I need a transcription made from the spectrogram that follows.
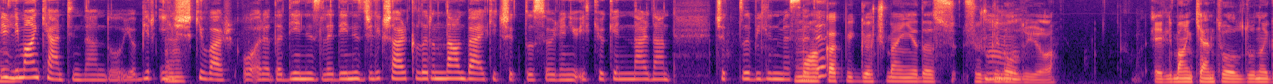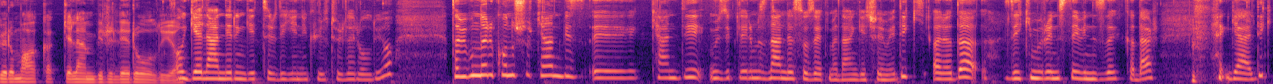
bir Hı. liman kentinden doğuyor. Bir ilişki Hı. var o arada denizle. Denizcilik şarkılarından belki çıktığı söyleniyor. İlk kökenin nereden çıktığı bilinmese Muhakkak de. Muhakkak bir göçmen ya da sürgün Hı. oluyor. e, liman kenti olduğuna göre muhakkak gelen birileri oluyor. O gelenlerin getirdiği yeni kültürler oluyor. Tabii bunları konuşurken biz e, kendi müziklerimizden de söz etmeden geçemedik. Arada Zeki Müren'i sevinize kadar geldik.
